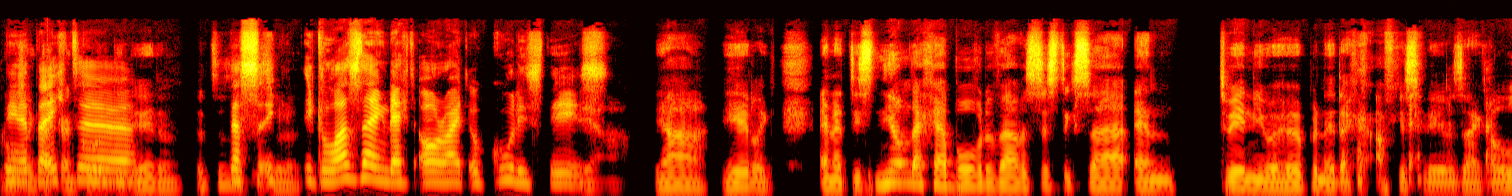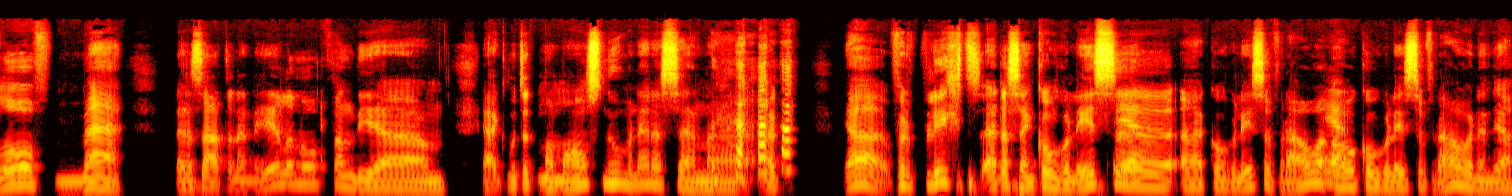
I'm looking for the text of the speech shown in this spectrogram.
dat dat, dat kan echt, eh, coördineren. Is- Dat is, ik, eh, ik las dat en ik dacht, alright, hoe cool is deze? ja, ja, heerlijk. En het is niet omdat jij boven de 65 bent en twee nieuwe heupen dat je afgeschreven bent. Geloof mij. Daar zaten een hele hoop van die... ehm, ja, ik moet het mamans noemen. Hè. Dat zijn... eh, ja, verplicht. Eh, dat zijn Congolese, Ja. eh, Congolese vrouwen, oude Congolese vrouwen. En ja,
